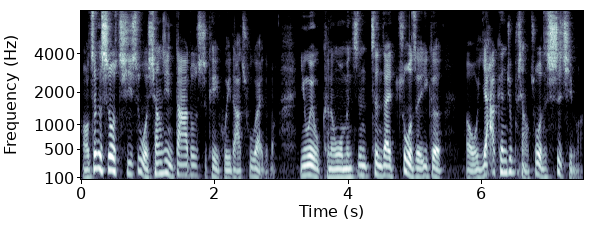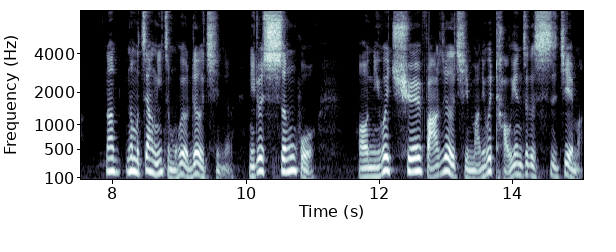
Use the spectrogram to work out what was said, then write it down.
哦，这个时候其实我相信大家都是可以回答出来的嘛，因为可能我们正正在做着一个。哦，我压根就不想做的事情嘛。那那么这样你怎么会有热情呢？你对生活，哦，你会缺乏热情嘛？你会讨厌这个世界嘛？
